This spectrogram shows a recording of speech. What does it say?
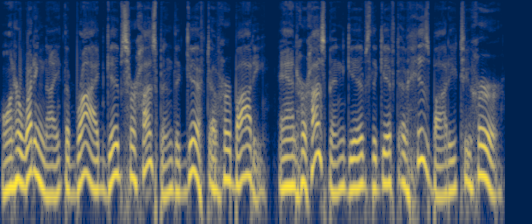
On her wedding night, the bride gives her husband the gift of her body, and her husband gives the gift of his body to her.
